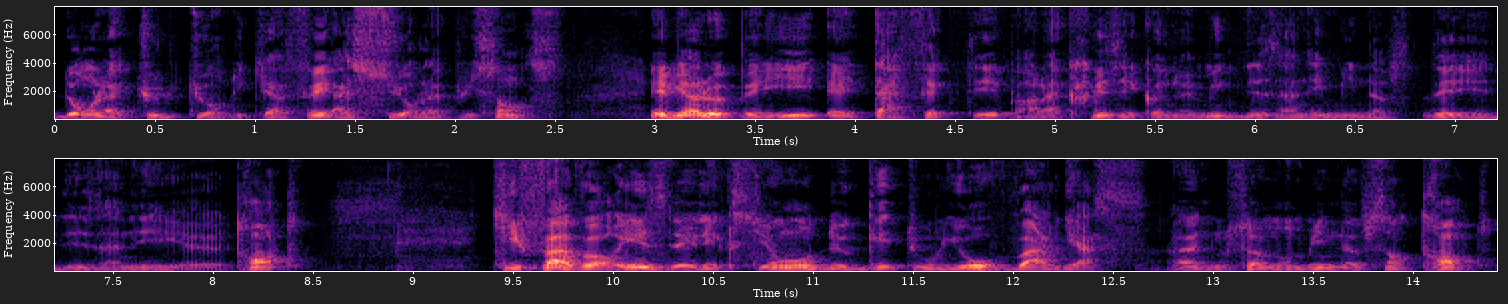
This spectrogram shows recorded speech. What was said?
dont la culture du café assure la puissance, eh le pays est affecté par la crise économique des années, des, années 30 euh, qui favorise l'élection de Getulio Vargas. Hein, nous sommes en 1930.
